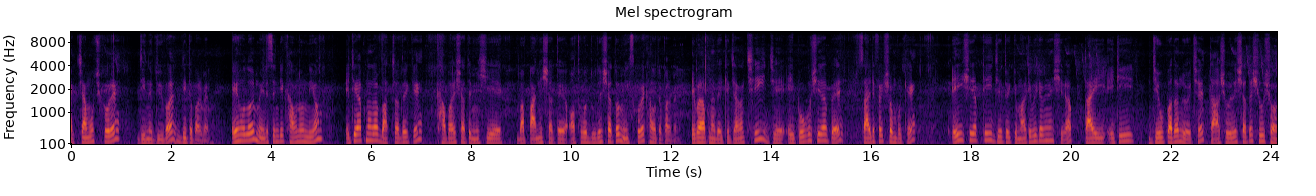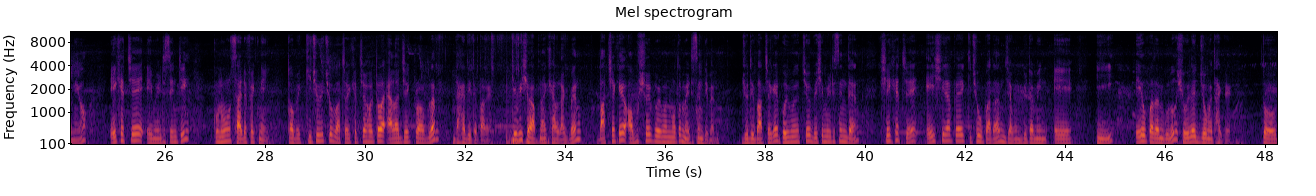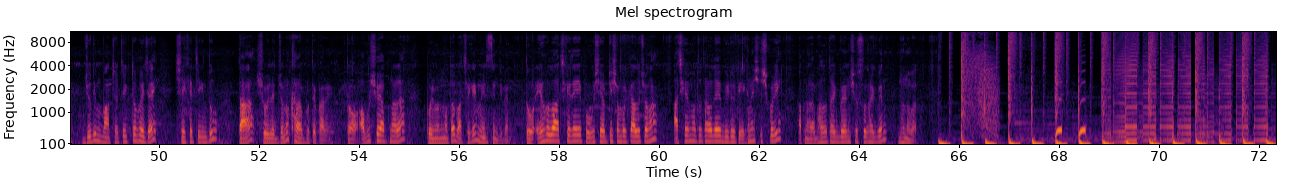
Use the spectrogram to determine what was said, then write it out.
এক চামচ করে দিনে দুইবার দিতে পারবেন। এ হলো মেডিসিনটি খাওয়ানোর নিয়ম। এটি আপনারা বাচ্চাদেরকে খাবারের সাথে মিশিয়ে বা পানির সাথে অথবা দুধের সাথেও মিক্স করে খাওয়াতে পারবেন। এবার আপনাদেরকে জানাচ্ছি যে এই পগু সিরাপের সাইড এফেক্ট সম্পর্কে এই সিরাপটি যেহেতু একটি মাল্টিভিটামিনের সিরাপ, তাই এটি যে উপাদান রয়েছে তা শরীরের সাথে সুসহনীয়। এই ক্ষেত্রে এই মেডিসিনটি কোনো সাইড এফেক্ট নেই, তবে কিছু কিছু বাচ্চার ক্ষেত্রে হয়তো অ্যালার্জিক প্রবলেম দেখা দিতে পারে। একটি বিষয় আপনার খেয়াল রাখবেন, বাচ্চাকে অবশ্যই পরিমাণ মতো মেডিসিন দিবেন। যদি বাচ্চাকে পরিমাণের চেয়েও বেশি মেডিসিন দেন, সেক্ষেত্রে এই সিরাপের কিছু উপাদান যেমন ভিটামিন এ ই এই উপাদানগুলো শরীরে জমে থাকে। তো যদি মাত্রাতিরিক্ত হয়ে যায়, সেক্ষেত্রে কিন্তু তা শরীরের জন্য খারাপ হতে পারে। তো অবশ্যই আপনারা পরিমাণ মতো বাচ্চাকে মেডিসিন দিবেন। তো এ হলো আজকের এই প্রভু সিরাপটি সম্পর্কে আলোচনা। আজকের মতো তাহলে ভিডিওটি এখানে শেষ করি। আপনারা ভালো থাকবেন, সুস্থ থাকবেন। ধন্যবাদ।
